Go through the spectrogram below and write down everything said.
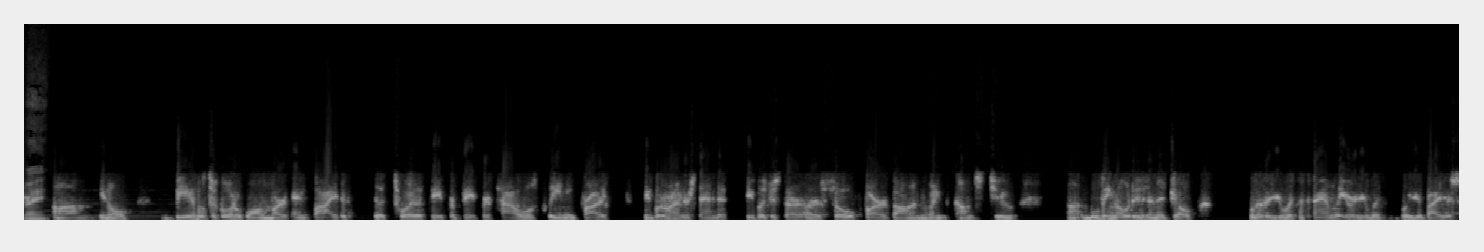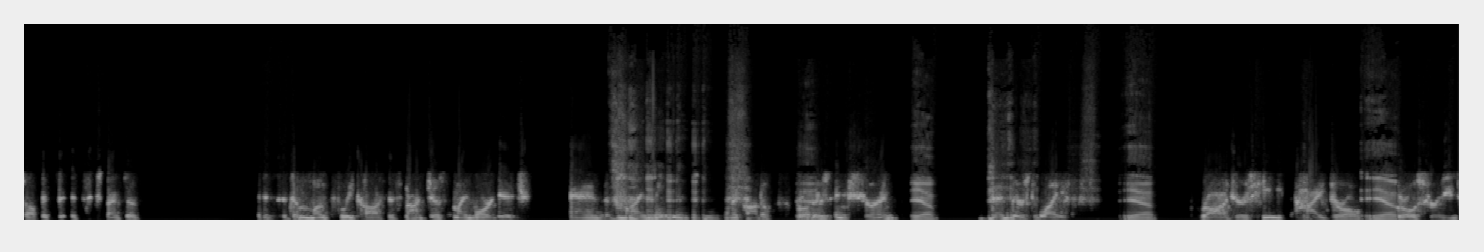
Right. um, you know, be able to go to Walmart and buy the, the toilet paper, paper towels, cleaning products. People don't understand it. People just are, are so far gone when it comes to uh, moving out isn't a joke. Whether you're with a family or you're with or you're by yourself, it's it's expensive. It's, it's a monthly cost. It's not just my mortgage and my maintenance in a condo. Bro, Yeah. there's insurance. Yep. Then there's life. Yep. Rogers, heat, hydro, Yep. groceries,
